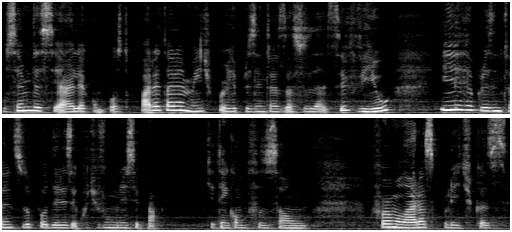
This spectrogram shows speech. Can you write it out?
O CMDCA é composto paritariamente por representantes da sociedade civil e representantes do Poder Executivo Municipal, que tem como função formular as políticas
